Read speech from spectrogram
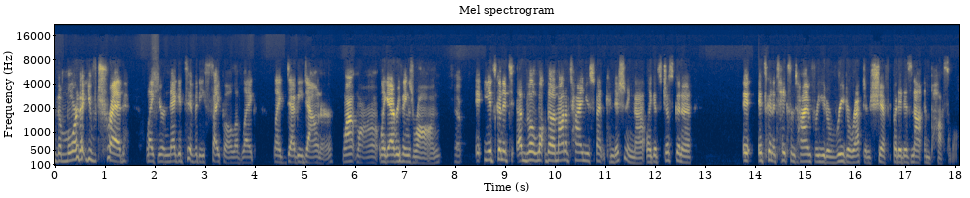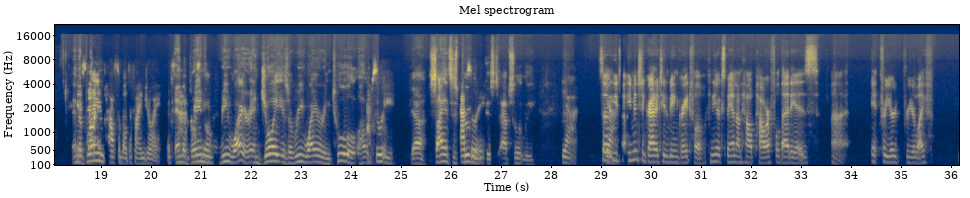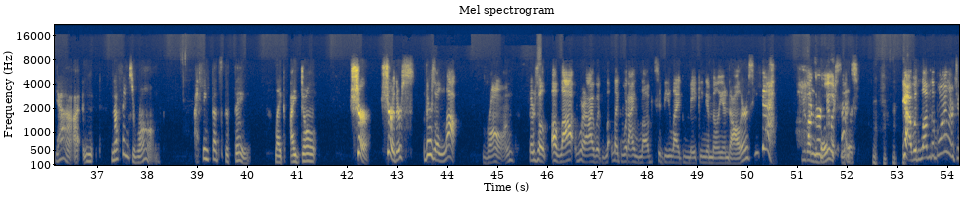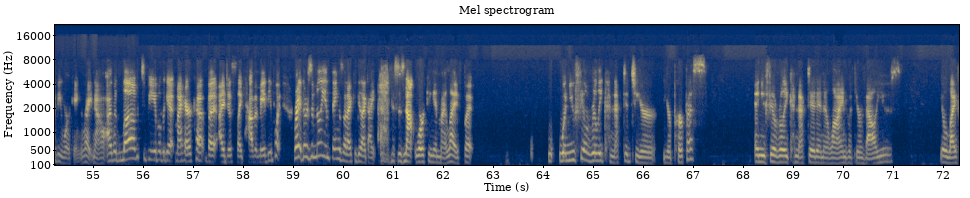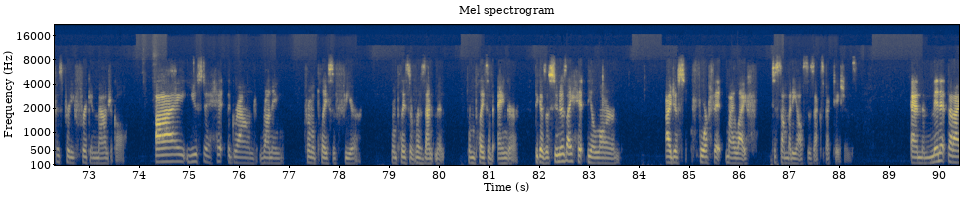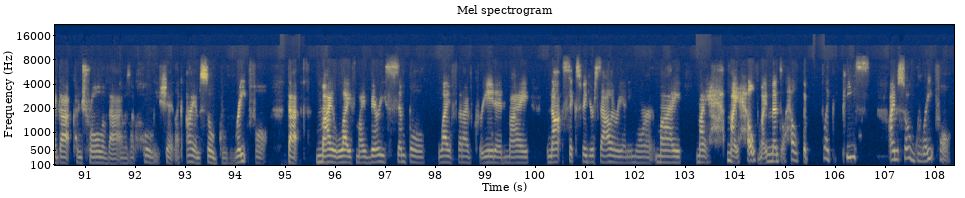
The more that you've tread like your negativity cycle of like like Debbie Downer, wah, wah, like everything's wrong. Yep. It, it's gonna t- uh, the the amount of time you spent conditioning that, like it's just gonna it, it's going to take some time for you to redirect and shift, but it is not impossible. And it the brain is impossible to find joy. It's and the brain will rewire, and joy is a rewiring tool. Oh, absolutely. Yeah, science is proving absolutely. this. Absolutely. Yeah. So yeah. you you mentioned gratitude and being grateful. Can you expand on how powerful that is uh, it, for your for your life? Yeah, I, n- nothing's wrong. I think that's the thing. Like I don't. Sure, sure. There's there's a lot wrong. There's a, a lot where I would like would I love to be like making a million dollars? Yeah. Hundred percent. yeah, I would love the boiler to be working right now. I would love to be able to get my hair cut, but I just like haven't made the appointment. Right? There's a million things that I could be like, I oh, this is not working in my life. But when you feel really connected to your your purpose and you feel really connected and aligned with your values, your life is pretty freaking magical. I used to hit the ground running from a place of fear, from a place of resentment, from a place of anger because as soon as I hit the alarm, I just forfeit my life to somebody else's expectations. And the minute that I got control of that, I was like, holy shit, like I am so grateful that my life, my very simple life that I've created, my not six figure salary anymore, my my my health, my mental health, the like peace. I'm so grateful.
